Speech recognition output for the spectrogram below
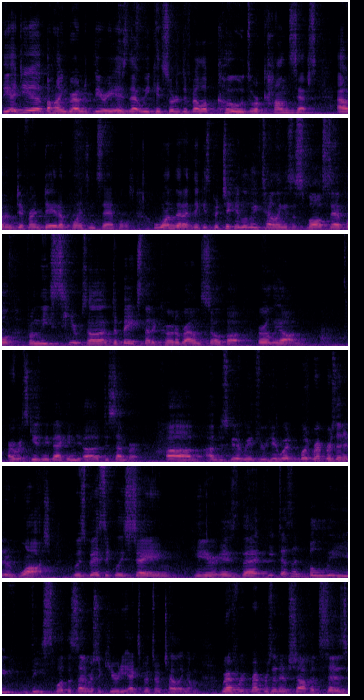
The idea behind grounded theory is that we can sort of develop codes or concepts out of different data points and samples. One that I think is particularly telling is a small sample from these uh, debates that occurred around SOPA early on, or excuse me, back in uh, December. Uh, I'm just going to read through here. What, what Representative Watt was basically saying here is that he doesn't believe what the cybersecurity experts are telling him. Rep Representative says,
